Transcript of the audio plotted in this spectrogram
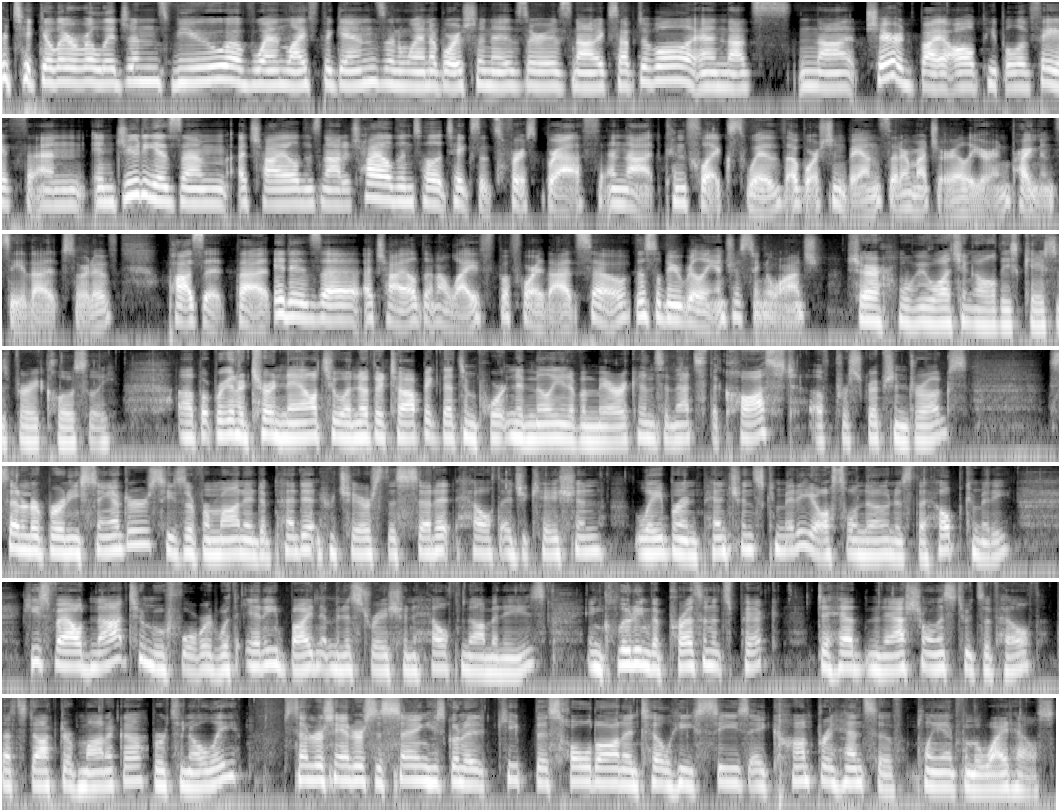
particular religion's view of when life begins and when abortion is or is not acceptable. And that's not shared by all people of faith. And in Judaism, a child is not a child until it takes its first breath. And that conflicts with abortion bans that are much earlier in pregnancy that sort of posit that it is a, a child and a life before that. So this will be really interesting to watch. Sure, we'll be watching all these cases very closely. Uh, but we're going to turn now to another topic that's important to a million of Americans, and that's the cost of prescription drugs. Senator Bernie Sanders, he's a Vermont independent who chairs the Senate Health, Education, Labor, and Pensions Committee, also known as the HELP Committee. He's vowed not to move forward with any Biden administration health nominees, including the president's pick to head the National Institutes of Health. That's Dr. Monica Bertagnolli. Senator Sanders is saying he's going to keep this hold on until he sees a comprehensive plan from the White House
